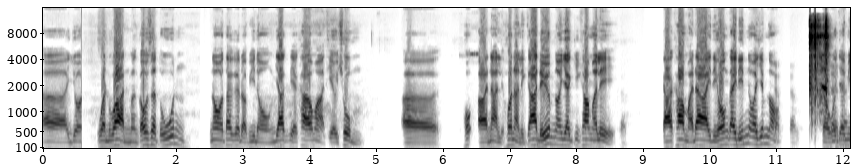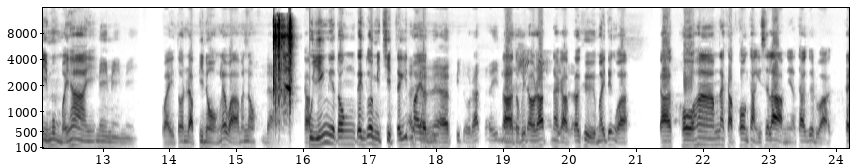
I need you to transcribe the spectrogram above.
เอ่อย้อนวันวานๆเมืองเกาสตูลเนาะถ้าเกิดว่าพี่น้องอยากจะเข้ามาเที่ยวชมเอ่อเพราะอ่านาฬิเพราะนาฬิกาเดิมเนาะอยากกินข้าวมาเลยกาเข้ามาได้ที่ห้องใต้ดินเนาะว่าใช่ไหมครัเนาะบครับ เราก็ได้จะมีมุมไว้ให้มีมีมีไว้ต้อนรับพี่น้องแล้วว่ามันเนาะได้ครับ ผู้หญิงเนี่ยต้องแต่งตัวมีชิดตะกิดไหมอาจารย์เอ่อปิดโอรัตอะไรอ่าต้องพิดเอารัดนะครับพิดก็เอารัดคือไม่ถึงว่าการข้อห้ามนะครับของทางอิสลามเนี่ยถ้าเกิดว่าใคร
